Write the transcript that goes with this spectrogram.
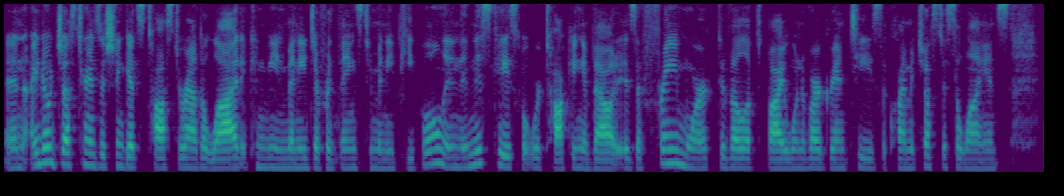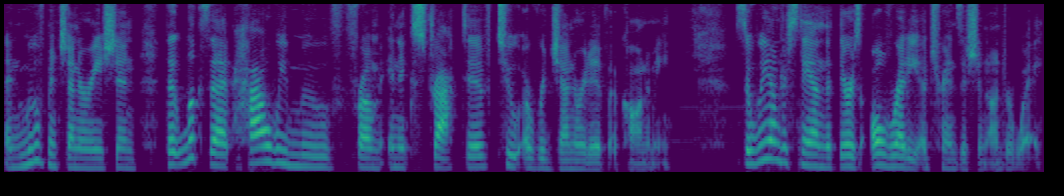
And I know just transition gets tossed around a lot. It can mean many different things to many people. And in this case, what we're talking about is a framework developed by one of our grantees, the Climate Justice Alliance and Movement Generation that looks at how we move from an extractive to a regenerative economy. So we understand that there is already a transition underway.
